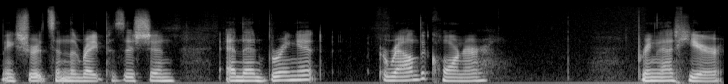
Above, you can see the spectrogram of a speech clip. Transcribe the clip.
make sure it's in the right position, and then bring it around the corner. Bring that here.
